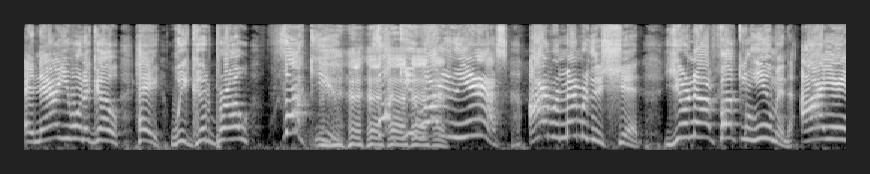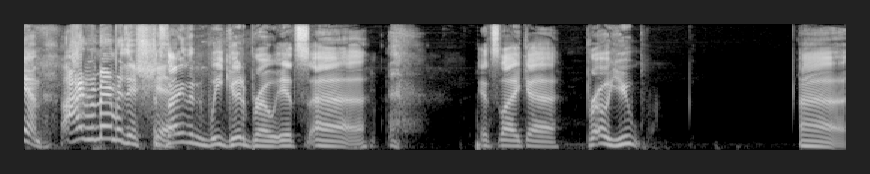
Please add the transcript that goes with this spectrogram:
And now you want to go, hey, we good, bro? Fuck you. Fuck you right in the ass. I remember this shit. You're not fucking human. I am. I remember this shit. It's not even we good, bro. It's uh it's like uh bro, you uh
